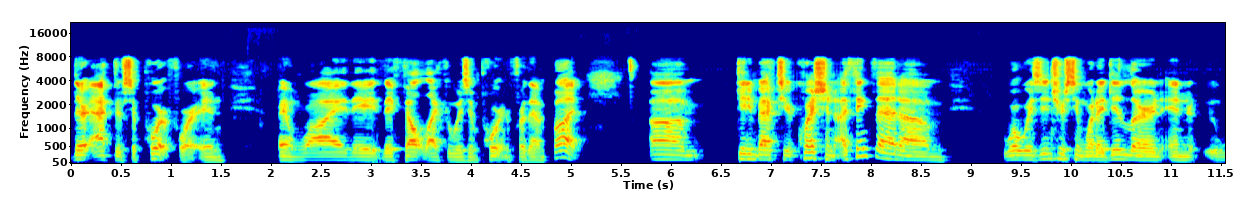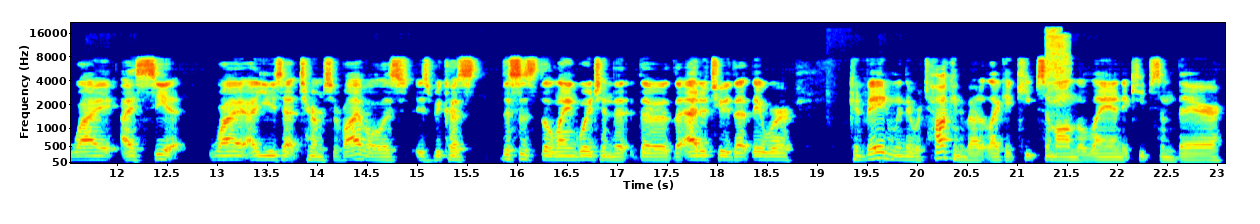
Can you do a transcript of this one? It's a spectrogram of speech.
their active support for it and and why they they felt like it was important for them. But um, getting back to your question, I think that um, what was interesting, what I did learn, and why I see it, why I use that term survival is is because this is the language and the the, the attitude that they were conveyed when they were talking about it. Like it keeps them on the land, it keeps them there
